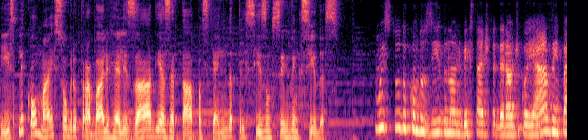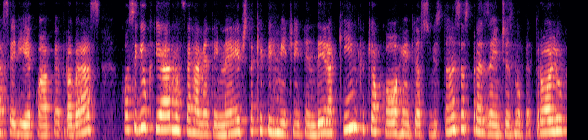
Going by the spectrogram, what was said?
e explicou mais sobre o trabalho realizado e as etapas que ainda precisam ser vencidas. Um estudo conduzido na Universidade Federal de Goiás, em parceria com a Petrobras, conseguiu criar uma ferramenta inédita que permite entender a química que ocorre entre as substâncias presentes no petróleo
